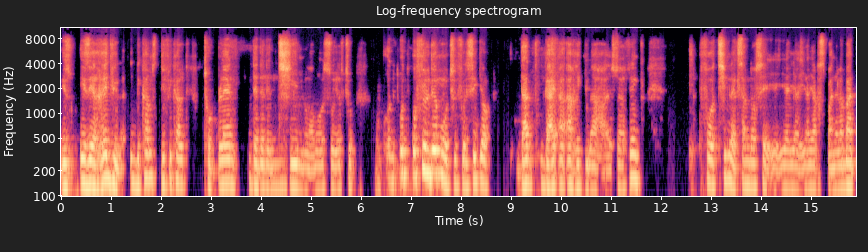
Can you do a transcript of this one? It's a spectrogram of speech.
is is a regular, it becomes difficult to plan the, the, the mm. team. Also, you have to feel them to for the sake of that guy a, regular high. So I think for a team like Sandos, yeah, yeah, yeah, yeah, Spanela, but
